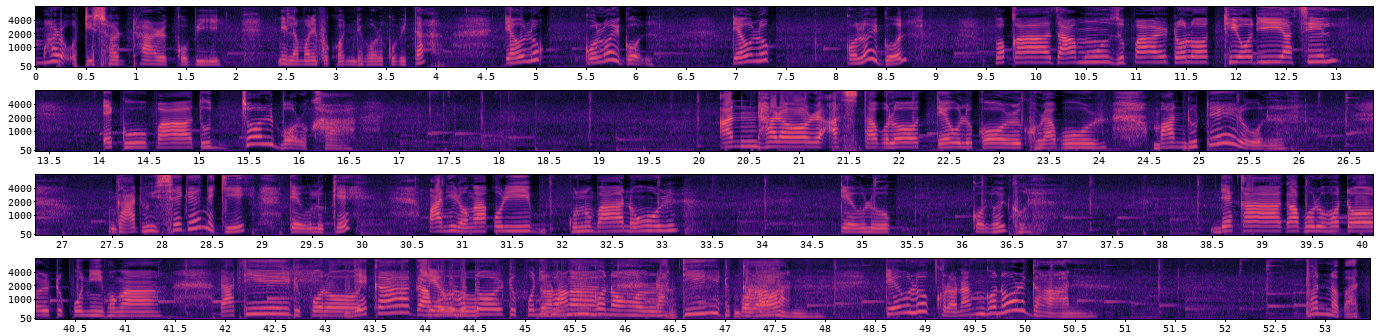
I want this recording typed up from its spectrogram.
আমাৰ অতি শ্ৰদ্ধাৰ কবি নীলমণি ফুকনদেৱৰ কবিতা। তেওঁলোক ক'লৈ গ'ল? তেওঁলোক ক'লৈ গ'ল? পকা জামুজোপাৰ তলত থিয় দি আছিল একোপাত উজ্জ্বল বৰষা। আন্ধাৰৰ আস্তাবলত তেওঁলোকৰ ঘোঁৰাবোৰ বান্ধোতে ৰ'ল। গা ধুইছেগে নেকি? তেওঁলোকে পানী ৰঙা কৰি কোনোবা নৈৰ তেওঁলোক ক'লৈ গ'ল? ডেকা গাভৰুহঁতৰ টোপনি ভঙা ৰাতিৰ দুপৰত ডেকা গাভৰুহঁতৰ টোপনি ভঙা ৰণাংগনৰ ৰাতিৰ দুপৰত। তেওঁলোক ৰণাংগনৰ গান। ধন্যবাদ।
